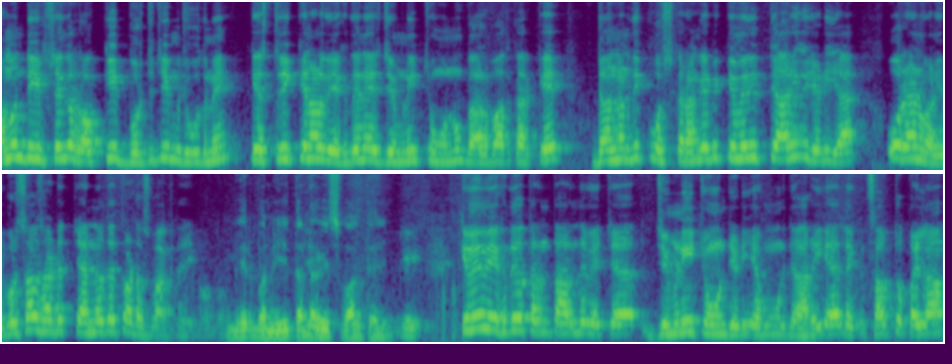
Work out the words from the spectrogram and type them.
ਅਮਨਦੀਪ ਸਿੰਘ ਰੌਕੀ ਬੁਰਜ ਜੀ ਮੌਜੂਦ ਨੇ। ਕਿਸ ਤਰੀਕੇ ਨਾਲ ਵੇਖਦੇ ਨੇ ਇਸ ਜਿਮਣੀ ਚੋਣ ਨੂੰ ਗੱਲਬਾਤ ਕਰਕੇ? ਜਾਣਨ ਦੀ ਕੋਸ਼ਿਸ਼ ਕਰਾਂਗੇ ਵੀ ਕਿਵੇਂ ਦੀ ਤਿਆਰੀ ਵੀ ਜਿਹੜੀ ਆ ਉਹ ਰਹਿਣ ਵਾਲੀ ਬੁਰ ਸਾਹਿਬ ਸਾਡੇ ਚੈਨਲ ਤੇ ਤੁਹਾਡਾ ਸਵਾਗਤ ਹੈ ਜੀ ਬਹੁਤ ਬਹੁਤ। ਮਿਹਰਬਾਨੀ ਜੀ ਤੁਹਾਡਾ ਵੀ ਸਵਾਗਤ ਹੈ ਜੀ। ਜੀ। ਕਿਵੇਂ ਵੇਖਦੇ ਹੋ ਤਰਨਤਾਰਨ ਦੇ ਵਿੱਚ ਜਿਮਣੀ ਚੋਣ ਜਿਹੜੀ ਆ ਹੋਣ ਜਾ ਰਹੀ ਹੈ? ਲੇਕਿਨ ਸਭ ਤੋਂ ਪਹਿਲਾਂ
